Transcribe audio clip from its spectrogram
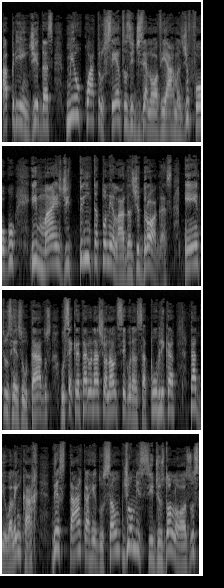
apreendidas 1.419 armas de fogo e mais de 30 toneladas de drogas. Entre os resultados, o secretário nacional de Segurança Pública, Tadeu Alencar, destaca a redução de homicídios dolosos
